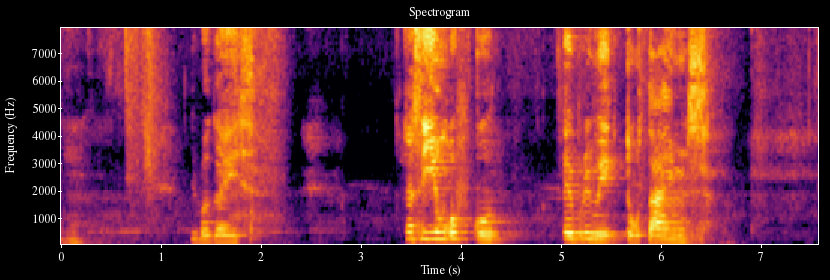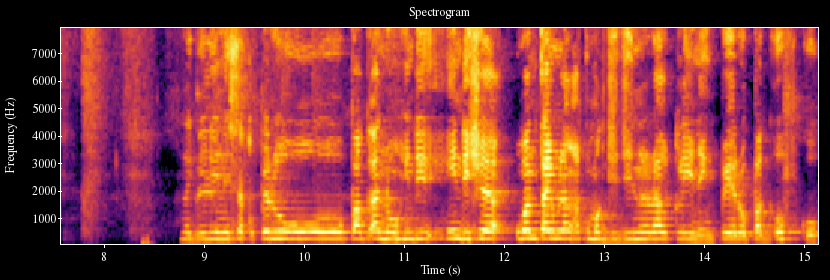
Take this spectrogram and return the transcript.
Hmm. Diba guys? Kasi yung off ko, every week, two times. Naglilinis ako. Pero pag ano, hindi, hindi siya, one time lang ako mag-general cleaning. Pero pag off ko,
